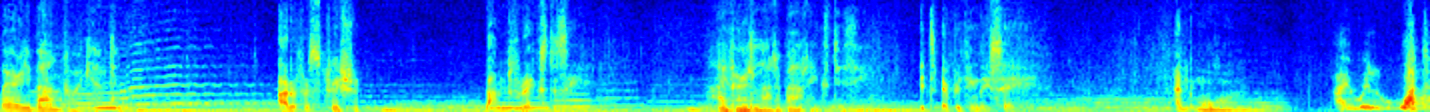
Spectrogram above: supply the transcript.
Where are you bound for, Captain? Out of frustration, bound for ecstasy. I've heard a lot about ecstasy. It's everything they say, and more. I will what?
